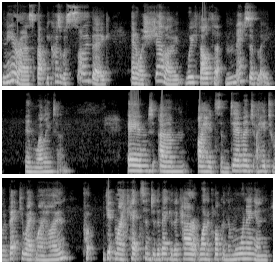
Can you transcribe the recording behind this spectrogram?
near us, but because it was so big and it was shallow, we felt it massively in Wellington. And um, I had some damage. I had to evacuate my home, get my cats into the back of the car at one o'clock in the morning, and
